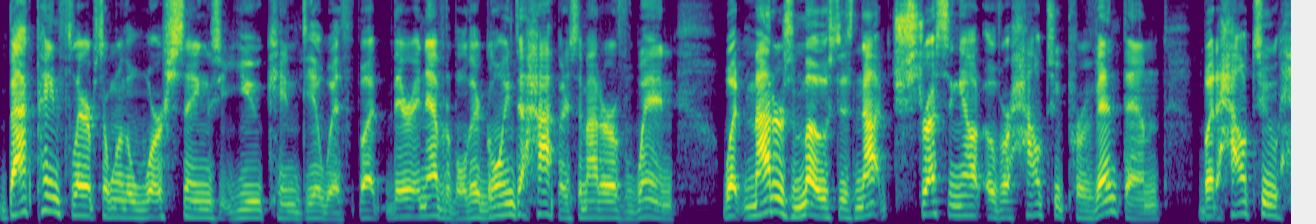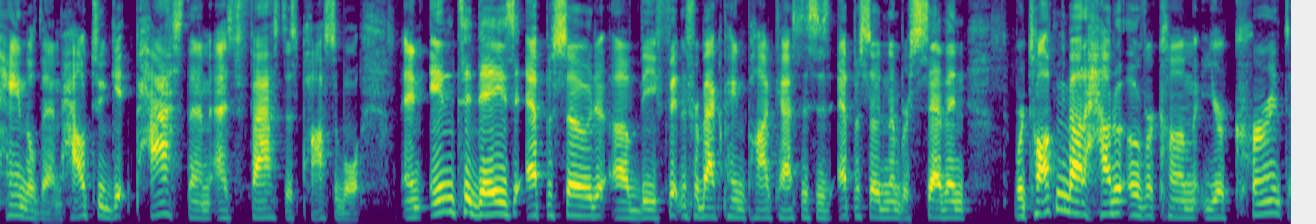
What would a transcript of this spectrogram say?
Back pain flare ups are one of the worst things you can deal with, but they're inevitable. They're going to happen. It's a matter of when. What matters most is not stressing out over how to prevent them, but how to handle them, how to get past them as fast as possible. And in today's episode of the Fitness for Back Pain podcast, this is episode number seven, we're talking about how to overcome your current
